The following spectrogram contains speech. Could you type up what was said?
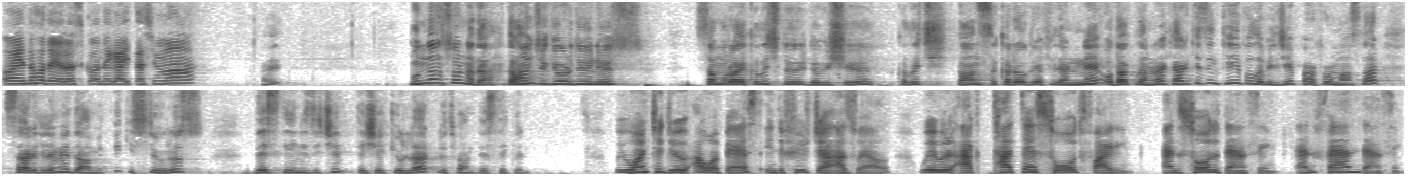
応援のほどよろしくお願いいたします。Hayır. Bundan sonra da daha önce gördüğünüz samuray kılıç dö- dövüşü, kılıç dansı koreografilerine odaklanarak herkesin keyif alabileceği performanslar sergilemeye devam etmek istiyoruz. Desteğiniz için teşekkürler. Lütfen destek verin. We want to do our best in the future as well. We will act tate sword fighting and sword dancing and fan dancing.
